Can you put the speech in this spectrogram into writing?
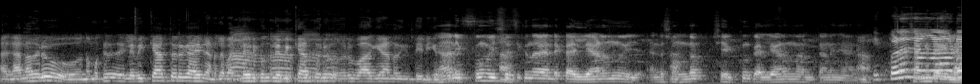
കാരണം അതൊരു നമുക്ക് ലഭിക്കാത്തൊരു കാര്യമാണ് അല്ലെ? മറ്റുള്ളവർക്കൊന്നും ലഭിക്കാത്തൊരു ഒരു ഭാഗ്യമാണ് കിട്ടിയിരിക്കുന്നത്. ഞാൻ ഇപ്പം വിശ്വസിക്കുന്നത് എന്റെ കല്യാണം എന്ന് എന്റെ സ്വന്തം ശരിക്കും കല്യാണം എന്ന് പറഞ്ഞിട്ടാണ് ഞാൻ ഇപ്പോഴും ഞങ്ങളോട്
